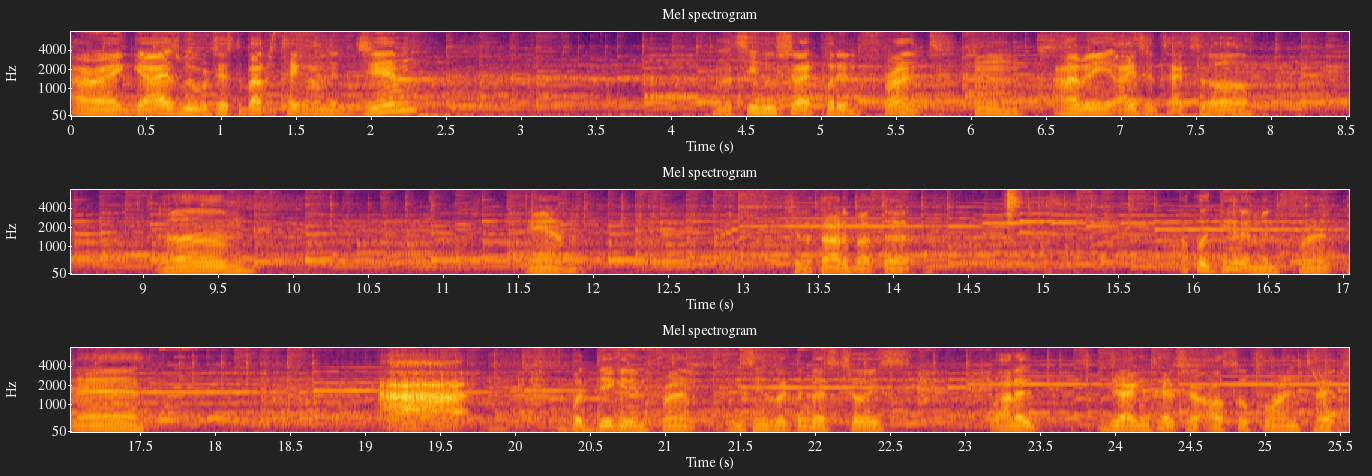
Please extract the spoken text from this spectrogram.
Alright guys, we were just about to take on the gym. Let's see who should I put in front. Hmm, I don't have any ice attacks at all. Um, damn. Should have thought about that. I'll put Get him in front. Nah. Ah! I'll put DIGIT in front. He seems like the best choice. A lot of dragon types are also flying types.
